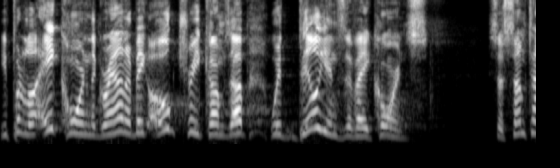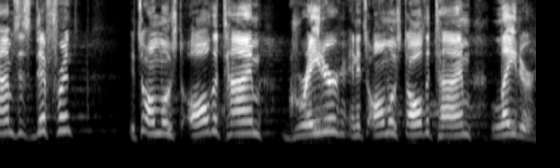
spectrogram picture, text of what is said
You put a little acorn in the ground, and a big oak tree comes up with billions of acorns. So sometimes it's different, It's almost all the time greater and it's almost all the time later.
